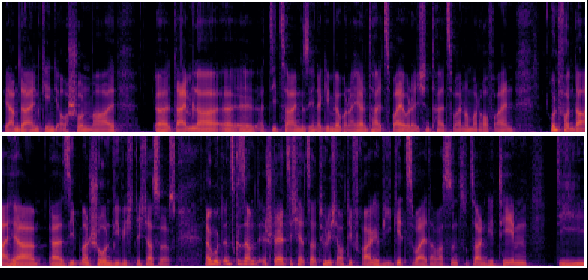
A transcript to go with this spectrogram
Wir haben dahingehend ja auch schon mal äh, Daimler äh, äh die Zahlen gesehen, da gehen wir aber nachher in Teil 2 oder ich in Teil 2 nochmal drauf ein. Und von daher äh, sieht man schon, wie wichtig das ist. Na gut, insgesamt stellt sich jetzt natürlich auch die Frage, wie geht es weiter? Was sind sozusagen die Themen, die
